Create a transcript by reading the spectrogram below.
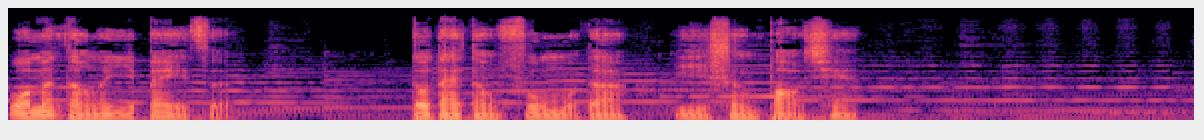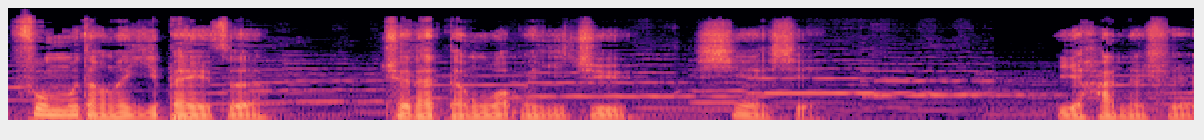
我们等了一辈子。”都在等父母的一声抱歉。父母等了一辈子，却在等我们一句谢谢。遗憾的是，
